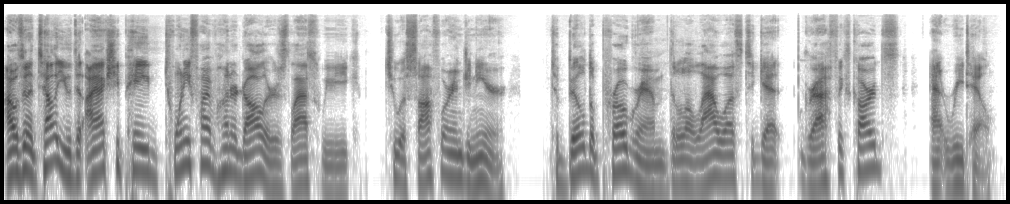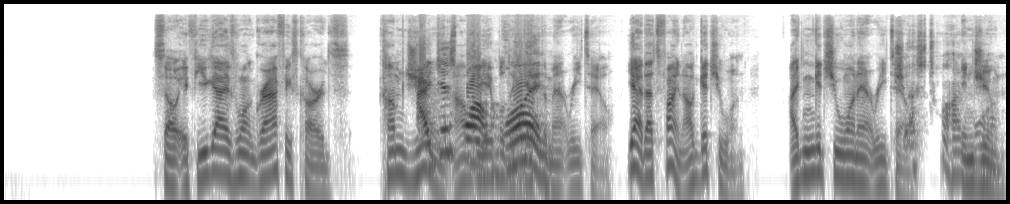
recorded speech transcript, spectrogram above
I was going to tell you that I actually paid $2,500 last week to a software engineer to build a program that'll allow us to get graphics cards at retail. So if you guys want graphics cards, come June, I just I'll want be able to get them at retail. Yeah, that's fine. I'll get you one. I can get you one at retail in one. June.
